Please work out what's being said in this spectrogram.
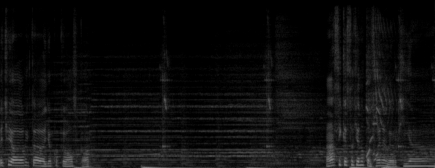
De hecho, ya ahorita yo creo que vamos a acabar. Ah, sí que esto ya no consume energía.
